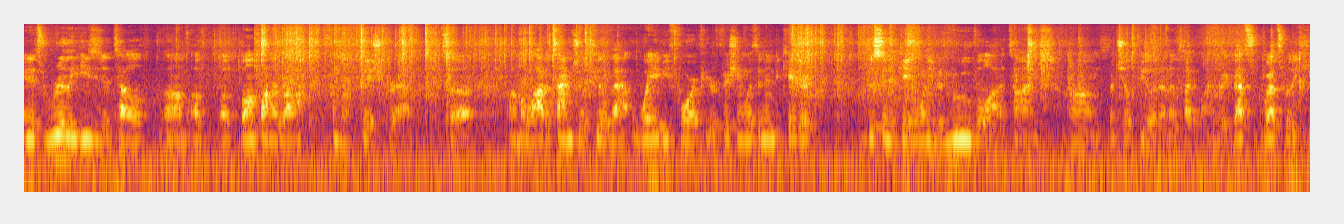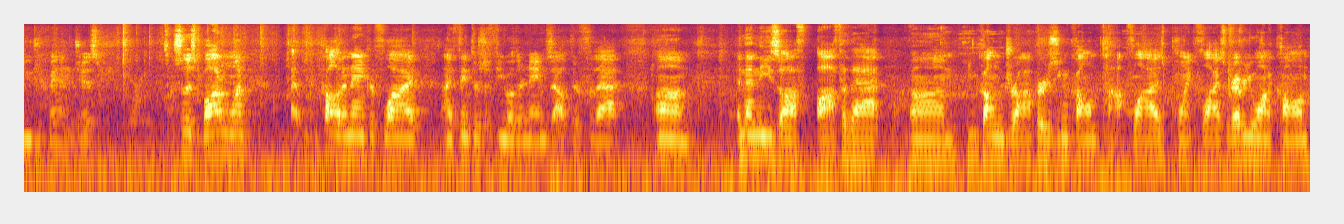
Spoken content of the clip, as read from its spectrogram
it's really easy to tell a, a, bump on a rock from a fish grab. Um, a lot of times you'll feel that way before if you were fishing with an indicator. This indicator won't even move a lot of times, um, but you'll feel it on a tight line rig. That's, that's where the huge advantage is. So this bottom one, I call it an anchor fly. I think there's a few other names out there for that. Um, and then these off off of that, um, you can call them droppers, you can call them top flies, point flies, whatever you want to call them.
